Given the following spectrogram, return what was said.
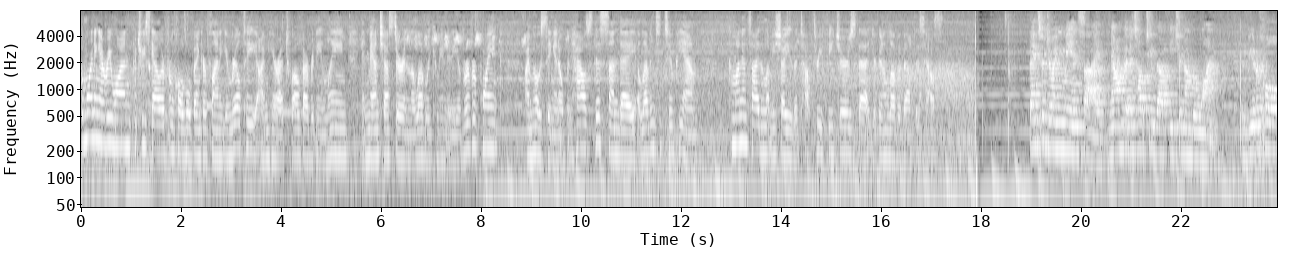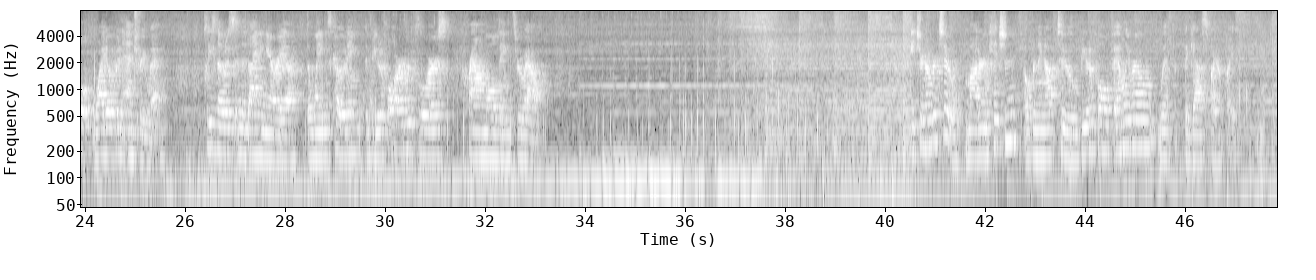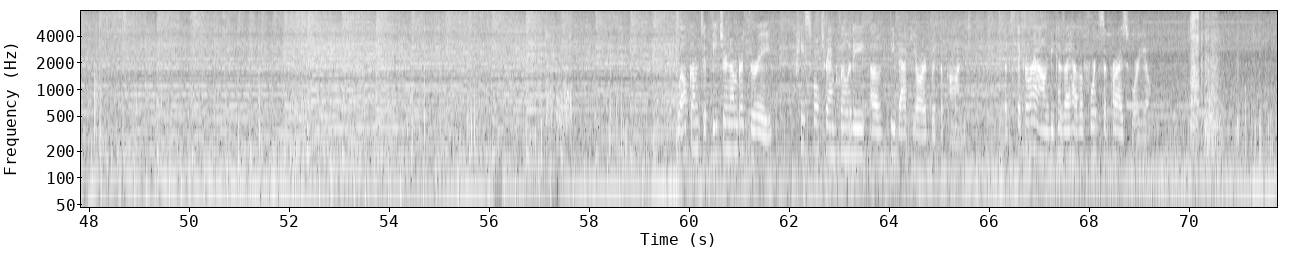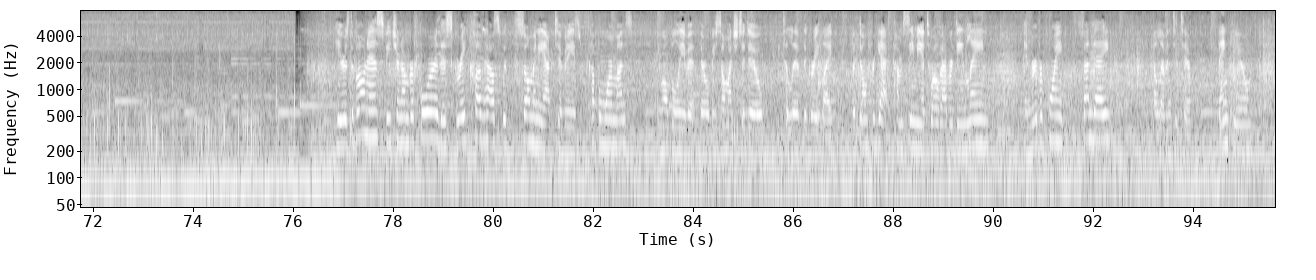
Good morning, everyone. Patrice Galler from Coldwell Banker Flanagan Realty. I'm here at 12 Aberdeen Lane in Manchester in the lovely community of River Pointe. I'm hosting an open house this Sunday, 11 to 2 p.m. Come on inside and let me show you the top three features that you're going to love about this house. Thanks for joining me inside. Now I'm going to talk to you about feature number one the beautiful wide open entryway. Please notice in the dining area the wainscoting, the beautiful hardwood floors, crown molding throughout. Feature number two, modern kitchen opening up to beautiful family room with the gas fireplace. Welcome to feature number three, peaceful tranquility of the backyard with the pond. But stick around because I have a fourth surprise for you. Here's the bonus, feature number four, this great clubhouse with so many activities. A couple more months, you won't believe it. There will be so much to do to live the great life. But don't forget, come see me at 12 Aberdeen Lane in River Pointe, Sunday, 11 to 2. Thank you.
